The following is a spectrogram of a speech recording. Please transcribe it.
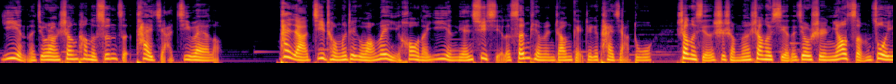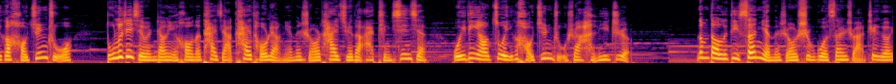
伊尹呢，就让商汤的孙子太甲继位了。太甲继承了这个王位以后呢，伊尹连续写了三篇文章给这个太甲读。上头写的是什么呢？上头写的就是你要怎么做一个好君主。读了这些文章以后呢，太甲开头两年的时候，他还觉得哎挺新鲜。我一定要做一个好君主，是吧？很励志。那么到了第三年的时候，事不过三，是吧？这个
